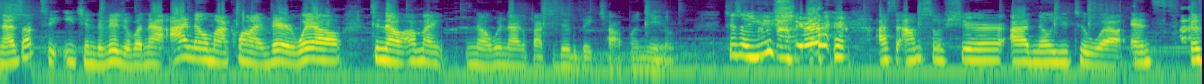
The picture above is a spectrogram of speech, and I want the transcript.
Now it's up to each individual, but now I know my client very well to know I'm like, no, we're not about to do the big chop on you. She said, Are you sure? I said, I'm so sure I know you too well. And so,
